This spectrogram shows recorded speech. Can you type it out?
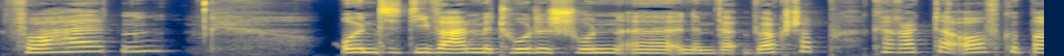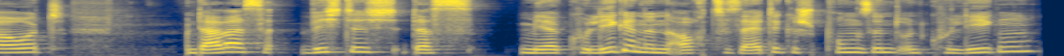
vorhalten. Und die waren methodisch schon äh, in einem Workshop-Charakter aufgebaut. Und da war es wichtig, dass mir Kolleginnen auch zur Seite gesprungen sind und Kollegen,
